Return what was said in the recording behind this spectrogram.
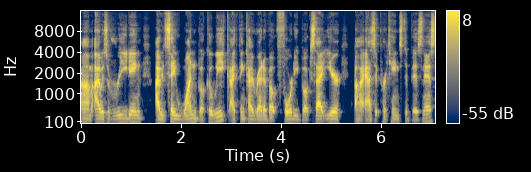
Um, I was reading, I would say, one book a week. I think I read about 40 books that year uh, as it pertains to business.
